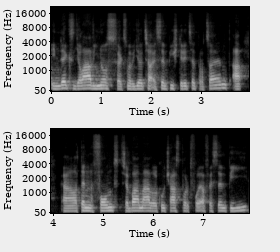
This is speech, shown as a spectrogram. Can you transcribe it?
index dělá výnos, jak jsme viděli třeba S&P 40% a ten fond třeba má velkou část portfolia v S&P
